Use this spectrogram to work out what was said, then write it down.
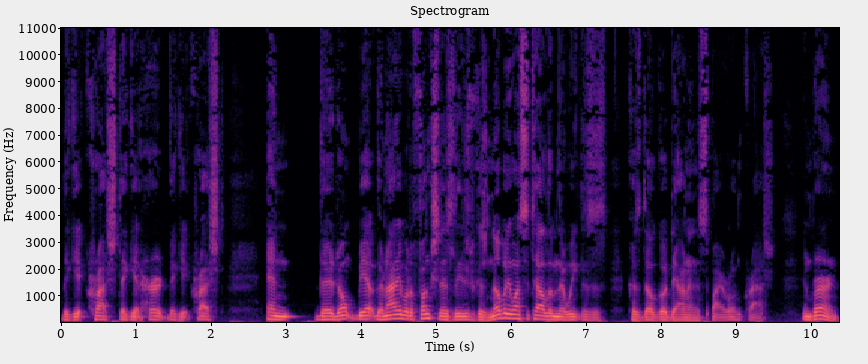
They get crushed, they get hurt, they get crushed, and they don't be they're not able to function as leaders because nobody wants to tell them their weaknesses because they'll go down in a spiral and crash and burn.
